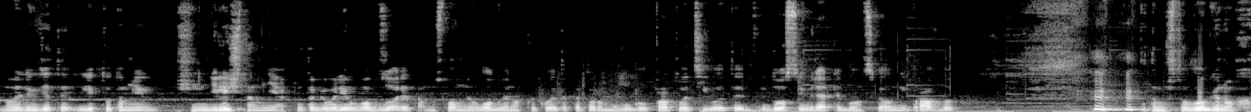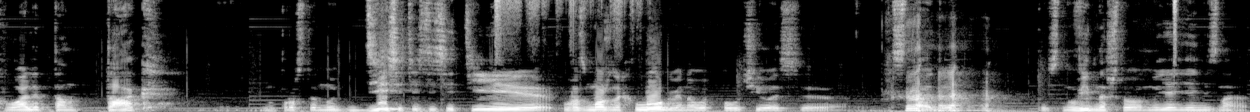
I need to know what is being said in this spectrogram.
ну или где-то, или кто-то мне, не лично мне, а кто-то говорил в обзоре, там условный Логвинов какой-то, которому Google проплатил этот видос, и вряд ли бы он сказал неправду, Потому что Логинов хвалит там так, ну, просто ну 10 из 10 возможных Логвиновых получилось э, стадия. То есть, ну, видно, что, ну, я, я не знаю.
